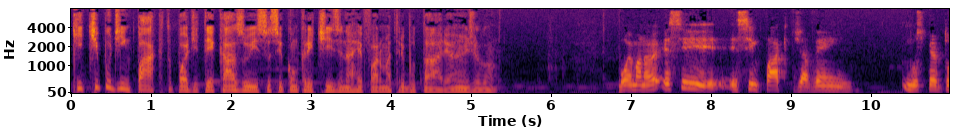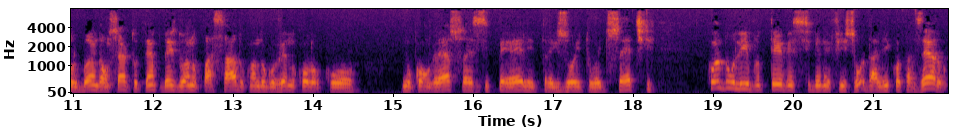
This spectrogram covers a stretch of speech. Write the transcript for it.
que tipo de impacto pode ter caso isso se concretize na reforma tributária, Ângelo? Bom, Emanuel, esse, esse impacto já vem nos perturbando há um certo tempo, desde o ano passado, quando o governo colocou no Congresso a SPL 3887. Quando o livro teve esse benefício da alíquota zero,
